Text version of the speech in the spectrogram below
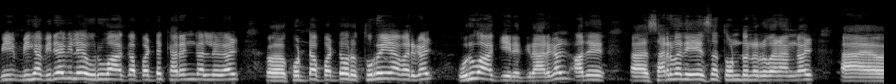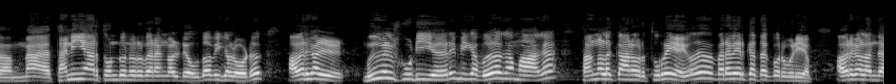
வி- மிக விரைவிலே உருவாக்கப்பட்டு கருங்கல்லுகள் கொட்டப்பட்டு ஒரு துறை அவர்கள் உருவாக்கி இருக்கிறார்கள் அது சர்வதேச தொண்டு நிறுவனங்கள் ம- தனியார் தொண்டு நிறுவனங்களுடைய உதவிகளோடு அவர்கள் மீள் குடியேறி மிக வேகமாக தங்களுக்கான ஒரு துறையை வரவேற்கத்தக்க ஒரு விடயம். அவர்கள் அந்த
